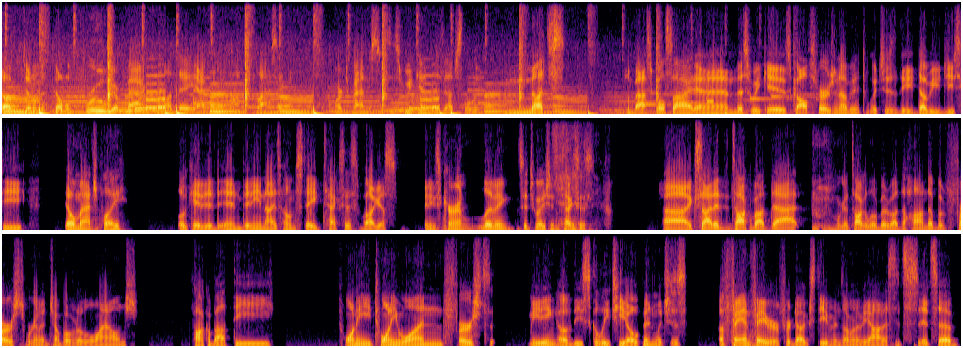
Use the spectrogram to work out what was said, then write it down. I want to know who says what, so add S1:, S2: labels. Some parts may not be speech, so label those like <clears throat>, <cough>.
S1: Is up, gentlemen's double crew? We are back Monday after the Honda Classic. March Madness was this weekend. It was absolutely nuts on the basketball side. And this week is golf's version of it, which is the WGC Dell Match Play, located in Benny and I's home state, Texas. Well, I guess Benny's current living situation, Texas. <laughs> uh, excited to talk about that. <clears throat> we're going to talk a little bit about the Honda, but first, we're going to jump over to the lounge, talk about the 2021 first meeting of the Scalici Open, which is a fan favorite for Doug Stevens. I'm going to be honest; it's it's a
